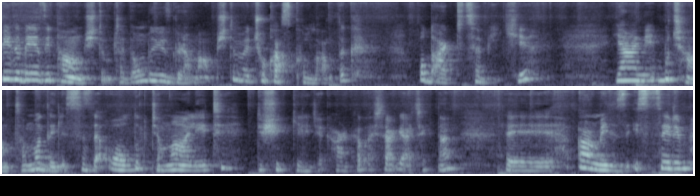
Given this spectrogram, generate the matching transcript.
Bir de beyaz ip almıştım tabii. Onu da 100 gram almıştım ve çok az kullandık. O da arttı tabii ki. Yani bu çanta modeli size oldukça maliyeti düşük gelecek arkadaşlar. Gerçekten e, örmenizi isterim.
